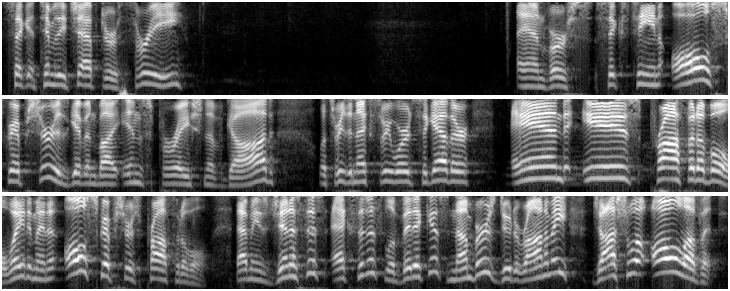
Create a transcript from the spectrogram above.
Second Timothy chapter 3 and verse 16 all scripture is given by inspiration of God. Let's read the next three words together. And is profitable. Wait a minute. All scripture is profitable. That means Genesis, Exodus, Leviticus, Numbers, Deuteronomy, Joshua, all of it.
